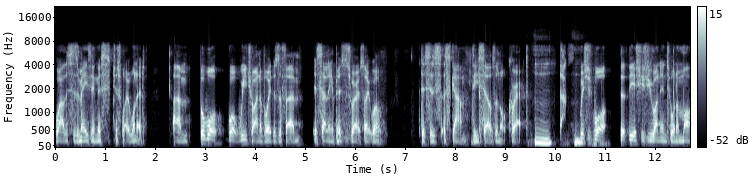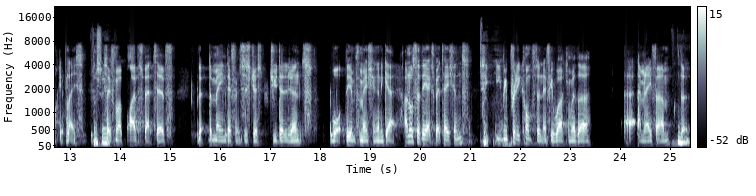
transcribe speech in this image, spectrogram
wow, this is amazing. This is just what I wanted. Um, but what, what we try and avoid as a firm is selling a business where it's like, well, this is a scam. These sales are not correct. That's, which is what the, the issues you run into on a marketplace. So from a buyer perspective, the, the main difference is just due diligence, what the information you're going to get, and also the expectations. So you'd be pretty confident if you're working with a, uh M&A firm that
